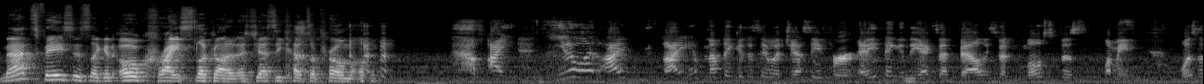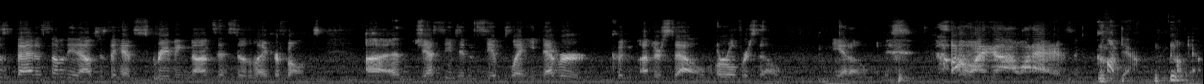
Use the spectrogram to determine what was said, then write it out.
Matt's face is like an oh Christ look on it as Jesse cuts a promo. I, you know what? I I have nothing good to say about Jesse for anything in the XFL. He spent most of his, I mean, wasn't as bad as some of the announcers they had screaming nonsense to the microphones. Uh, and Jesse didn't see a play he never couldn't undersell or oversell. You know. oh my God! What is? Calm down. Calm down.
